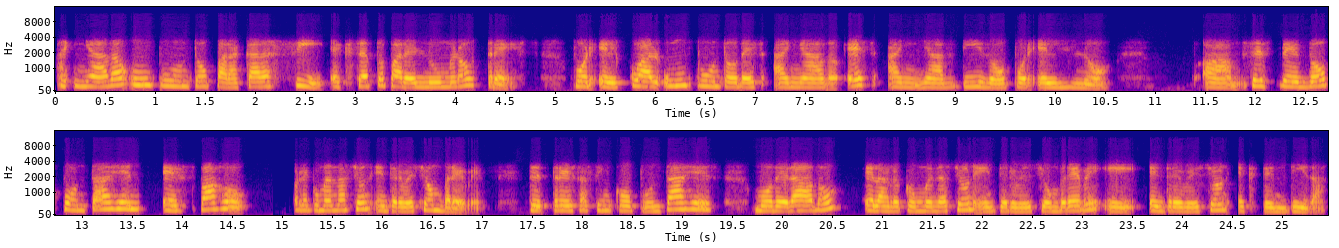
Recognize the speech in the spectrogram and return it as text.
Añada un punto para cada sí, excepto para el número 3, por el cual un punto es añadido por el no. Um, de dos puntajes es bajo recomendación intervención breve. De 3 a 5 puntajes, moderado en la recomendación e intervención breve e intervención extendida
